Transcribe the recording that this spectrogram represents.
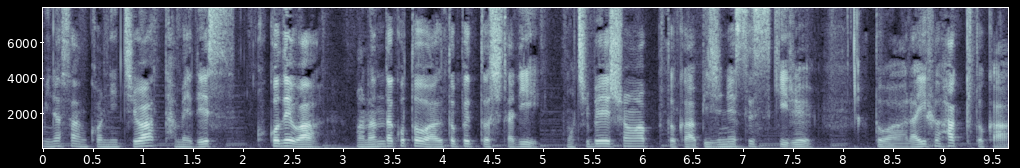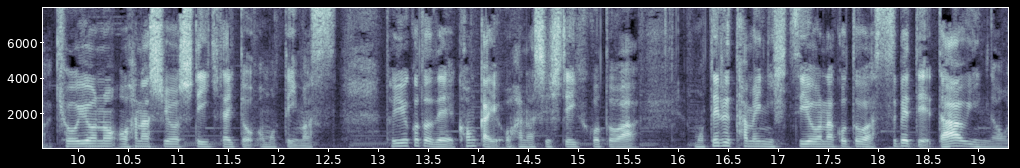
皆さんこんにちはためです。ここでは学んだことをアウトプットしたりモチベーションアップとかビジネススキルあとはライフハックとか教養のお話をしていきたいと思っています。ということで今回お話ししていくことはモテるために必要なことは全てダーウィンが教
